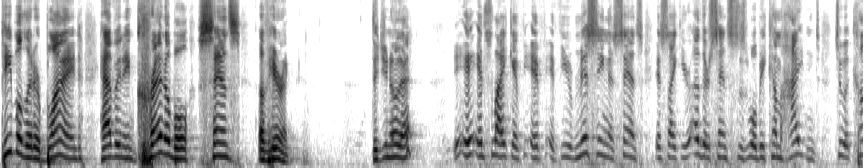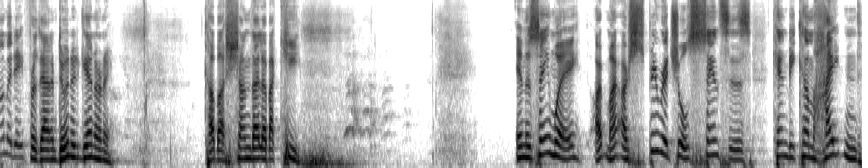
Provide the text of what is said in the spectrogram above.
people that are blind have an incredible sense of hearing. Did you know that? It's like if, if, if you're missing a sense, it's like your other senses will become heightened to accommodate for that. I'm doing it again, aren't I? Kabashandalabaki. In the same way, our, my, our spiritual senses can become heightened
